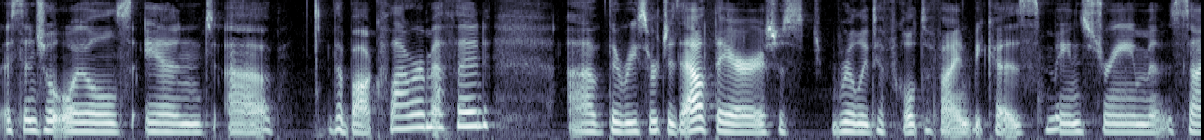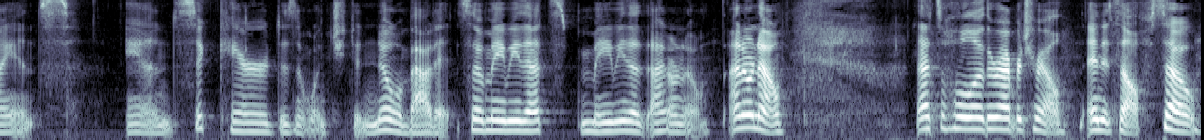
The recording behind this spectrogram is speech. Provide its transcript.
essential oils and uh, the Bach flower method. Uh, the research is out there. It's just really difficult to find because mainstream science and sick care doesn't want you to know about it. So maybe that's maybe that I don't know. I don't know. That's a whole other rabbit trail in itself. So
